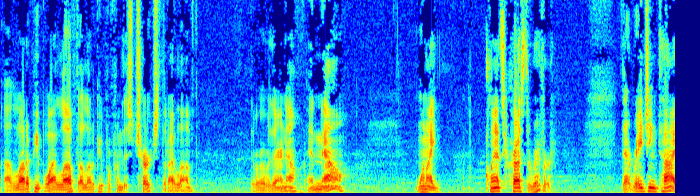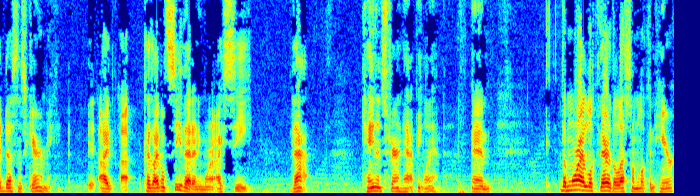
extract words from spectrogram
A lot of people I loved, a lot of people from this church that I loved. They're over there now. And now, when I glance across the river, that raging tide doesn't scare me. I because I, I don't see that anymore. I see that Canaan's fair and happy land, and the more I look there, the less I'm looking here,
